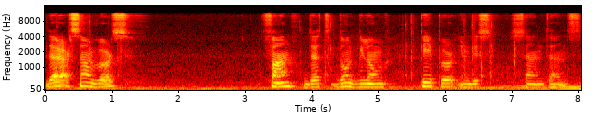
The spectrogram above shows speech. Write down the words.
There are some words fun that don't belong paper in this sentence.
